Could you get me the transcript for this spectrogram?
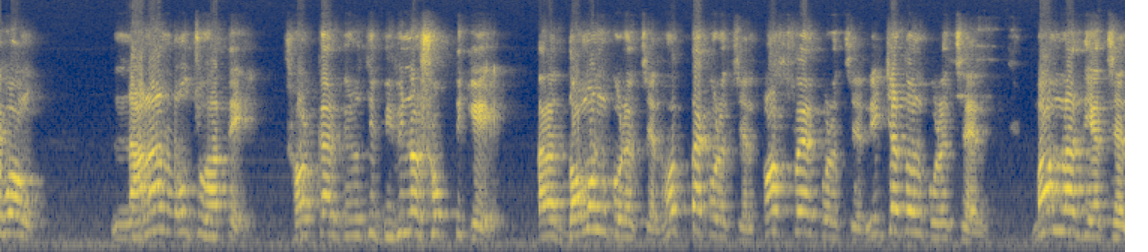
এবং নানান অজুহাতে সরকার বিরোধী বিভিন্ন শক্তিকে তারা দমন করেছেন হত্যা করেছেন ক্রসফায়ার করেছেন নির্যাতন করেছেন মামলা দিয়েছেন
